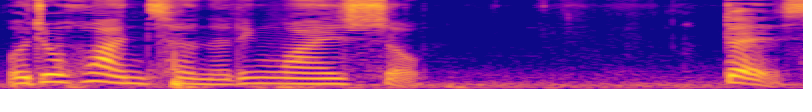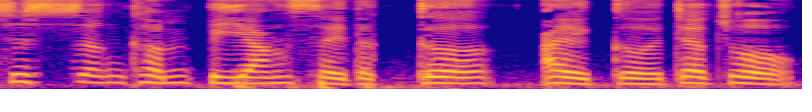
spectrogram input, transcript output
我就换成了另外一首，对，是深坑 Beyonce 的歌，爱歌叫做。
